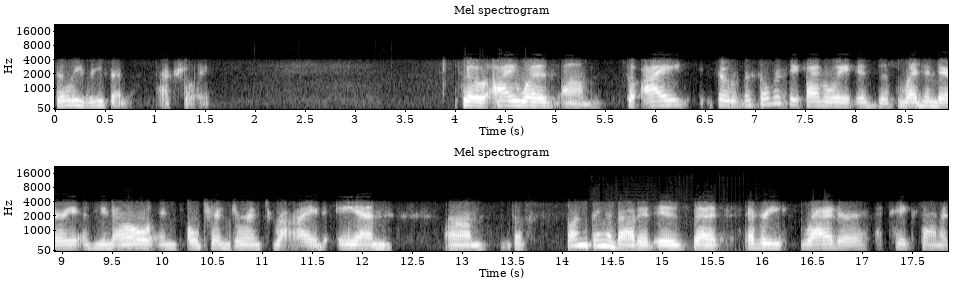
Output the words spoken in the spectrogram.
silly reason, actually. So I was, um, so I, so the Silver State 508 is this legendary, as you know, an ultra endurance ride. And um, the fun thing about it is that every rider takes on a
